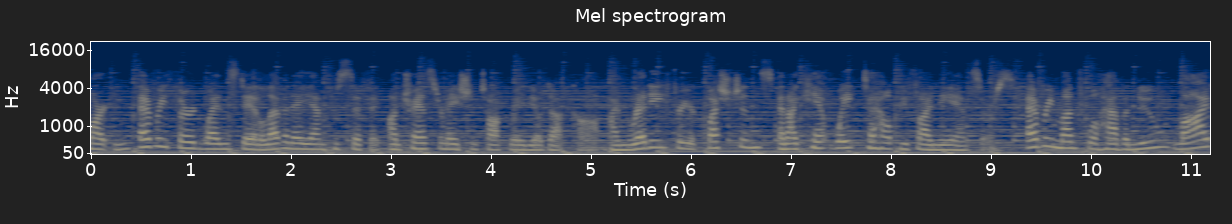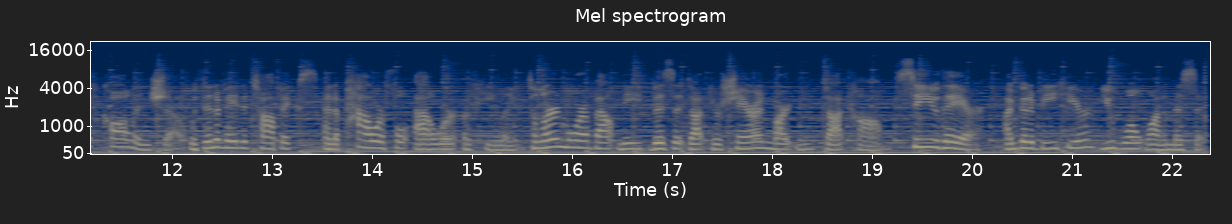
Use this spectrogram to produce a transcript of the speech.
Martin, every third Wednesday at 11 a.m. Pacific on TransformationTalkRadio.com. I'm ready for your questions and I can't wait to help you find the answers. Every month we'll have a new live call in show with innovative topics and a powerful hour of healing. To learn more about me, visit drsharonmartin.com. See you there. I'm going to be here. You won't want to miss it.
